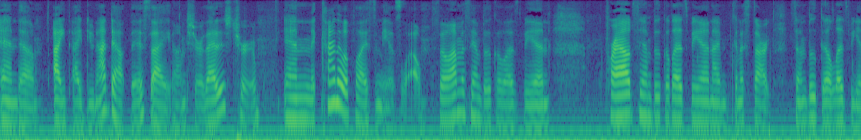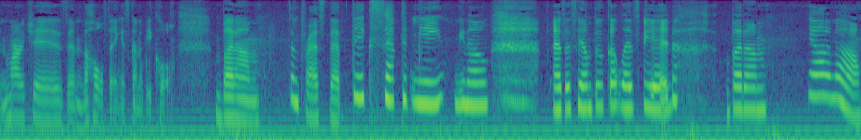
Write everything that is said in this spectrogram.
And um, I, I do not doubt this, I, I'm sure that is true, and it kind of applies to me as well. So I'm a sambuca lesbian proud Sambuca lesbian. I'm going to start Sambuca lesbian marches and the whole thing is going to be cool. But um impressed that they accepted me, you know, as a Sambuca lesbian. But, um, yeah, I don't know.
